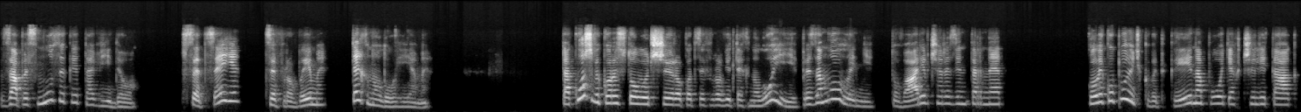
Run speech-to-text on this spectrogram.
запис музики та відео. Все це є цифровими технологіями. Також використовують широко цифрові технології при замовленні товарів через інтернет, коли купують квитки на потяг чи літак,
